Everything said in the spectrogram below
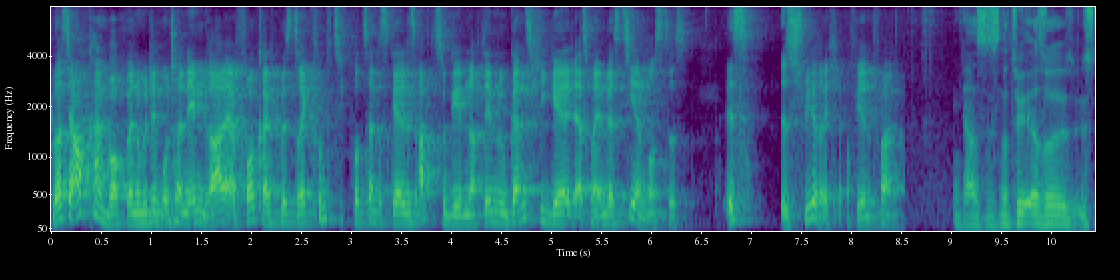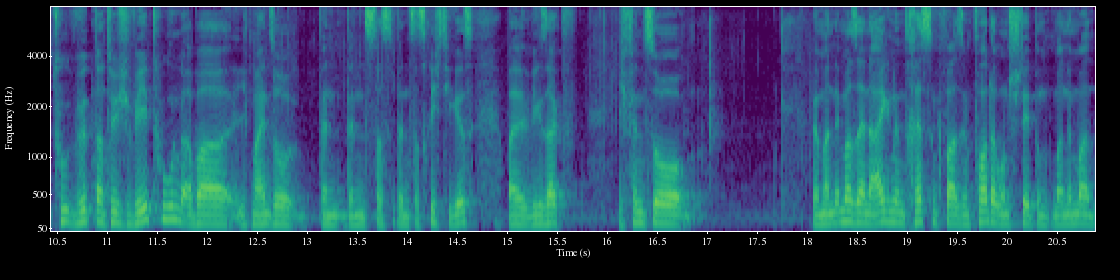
du hast ja auch keinen Bock, wenn du mit dem Unternehmen gerade erfolgreich bist, direkt 50 Prozent des Geldes abzugeben, nachdem du ganz viel Geld erstmal investieren musstest. Ist, ist schwierig, auf jeden Fall. Ja, es ist natürlich, also es tut, wird natürlich wehtun, aber ich meine so, wenn es das, das Richtige ist, weil wie gesagt, ich finde so, wenn man immer seine eigenen Interessen quasi im Vordergrund steht und man immer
